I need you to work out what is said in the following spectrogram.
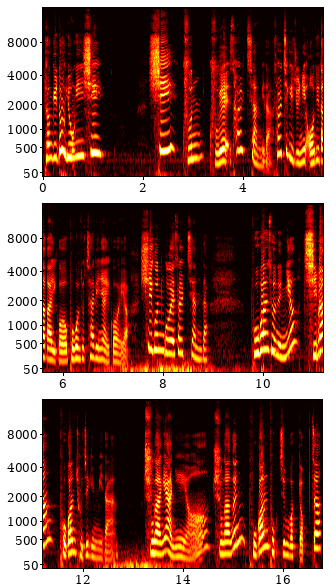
경기도 용인시, 시, 군, 구에 설치합니다. 설치 기준이 어디다가 이거 보건소 차리냐 이거예요. 시 군, 구에 설치한다. 보건소는요, 지방 보건 조직입니다. 중앙이 아니에요. 중앙은 보건복지부밖에 없죠.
